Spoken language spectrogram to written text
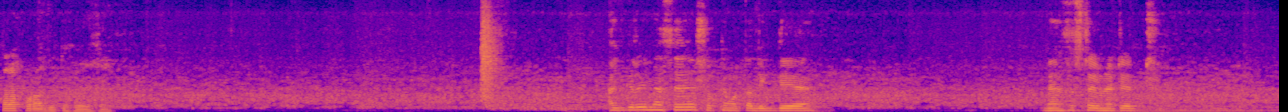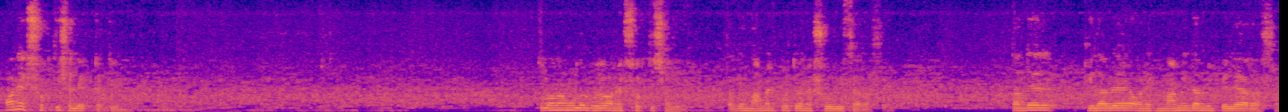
তারা পরাজিত হয়েছে। আজকের এই ম্যাচে শক্তিমত্তার দিক দিয়ে ম্যানচেস্টার ইউনাইটেড অনেক শক্তিশালী একটা টিম তুলনামূলকভাবে অনেক শক্তিশালী। তাদের নামের প্রতি অনেক সুবিচার আছে। তাদের ক্লাবে অনেক নামি দামি প্লেয়ার আছে।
